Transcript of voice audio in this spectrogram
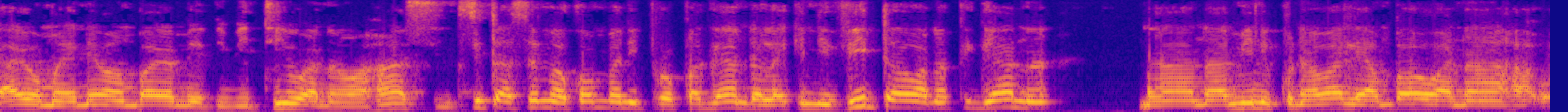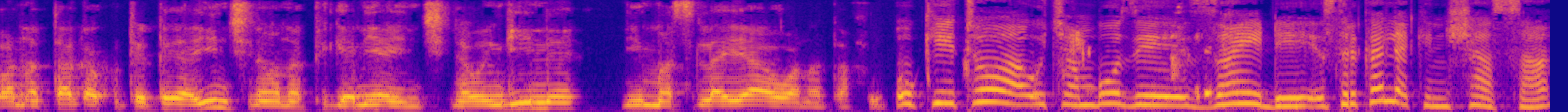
hayo eh, maeneo ambayo yamedhibitiwa na wahasi. Sitasema kwamba ni propaganda, lakini vita wanapigana na naamini kuna wale ambao wana, wanataka kutetea nchi na wanapigania nchi na wengine ni maslahi yao wanatafuta. Ukitoa uchambuzi zaidi, serikali ya Kinshasa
